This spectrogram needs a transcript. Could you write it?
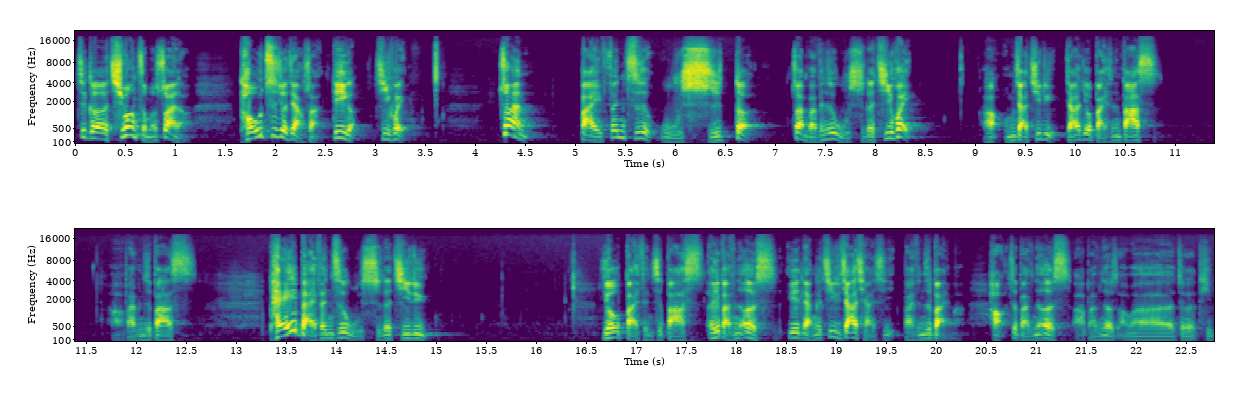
这个期望怎么算啊？投资就这样算，第一个机会赚百分之五十的赚百分之五十的机会，好，我们讲几率，假如就百分之八十，啊，百分之八十，赔百分之五十的几率有百分之八十，而且百分之二十，因为两个几率加起来是百分之百嘛。好，这百分之二十啊，百分之二十，我们这个题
